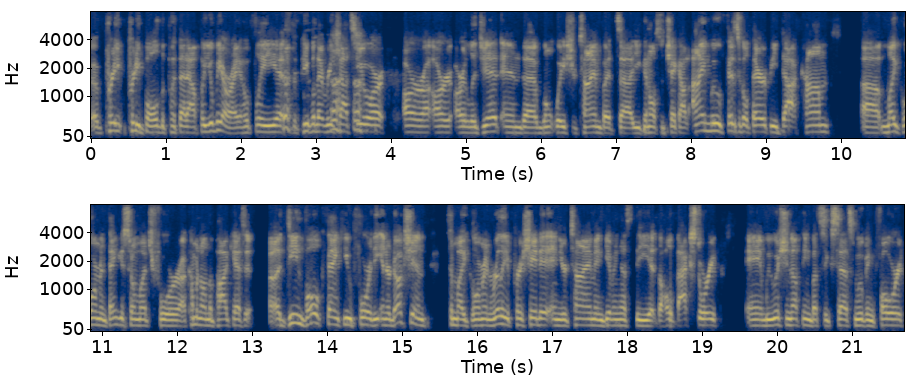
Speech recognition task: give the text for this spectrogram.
uh pretty pretty bold to put that out, but you'll be all right. Hopefully, uh, the people that reach out to you are are are, are legit and uh, won't waste your time. But you can also check out imovephysicaltherapy.com. Uh, Mike Gorman, thank you so much for coming on the podcast. Dean Volk, thank you for the introduction to Mike Gorman. Really appreciate it and your time and giving us the the whole backstory. And we wish you nothing but success moving forward.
